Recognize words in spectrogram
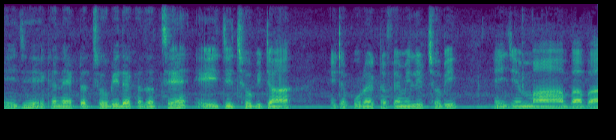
এই যে এখানে একটা ছবি দেখা যাচ্ছে। এই যে ছবিটা এটা পুরো একটা ফ্যামিলির ছবি। এই যে মা বাবা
